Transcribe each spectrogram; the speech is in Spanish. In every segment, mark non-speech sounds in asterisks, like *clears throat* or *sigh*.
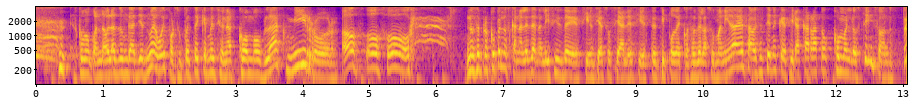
*laughs* es como cuando hablas de un gadget nuevo y por supuesto hay que mencionar como Black Mirror. Oh, oh, oh. No se preocupen los canales de análisis de ciencias sociales y este tipo de cosas de las humanidades. A veces tienen que decir acá rato como en los Simpsons.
